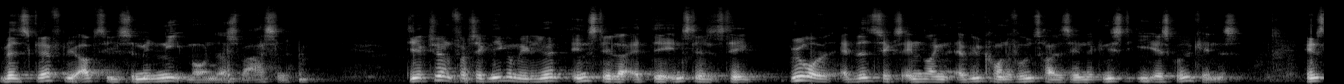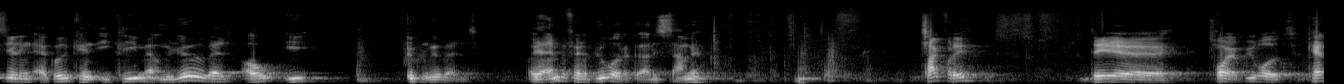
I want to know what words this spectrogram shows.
ved skriftlig opsigelse med 9 måneders varsel. Direktøren for Teknik og Miljø indstiller, at det indstilles til byrådet, at vedtægtsændringen af vilkårene for udtrædelse af Knist IS godkendes. Henstillingen er godkendt i Klima- og Miljøudvalget og i Økonomiudvalget. Og jeg anbefaler byrådet at gøre det samme. Tak for det. Det, øh, tror jeg, byrådet kan.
